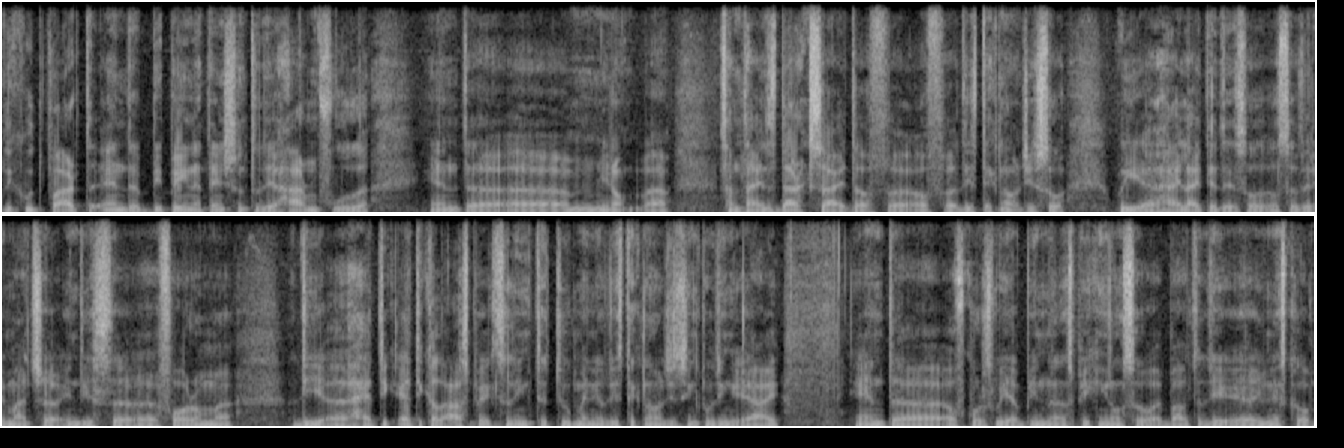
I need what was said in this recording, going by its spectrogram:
the good part, and uh, be paying attention to the harmful and um, you know sometimes dark side of of these technologies. So we uh, highlighted this also very much uh, in this uh, forum, the ethical aspects linked to many of these technologies, including AI. And of course, we have been speaking also about the UNESCO uh,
